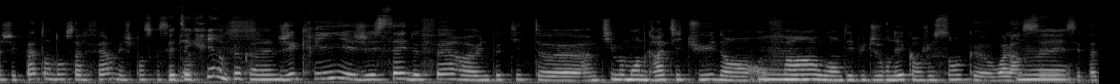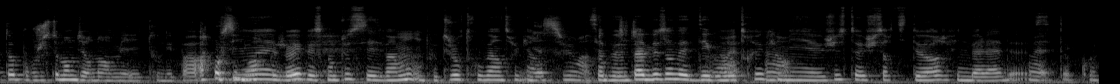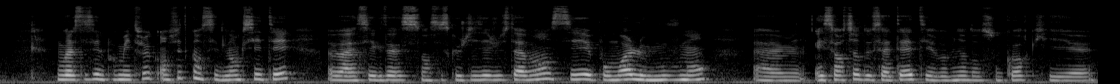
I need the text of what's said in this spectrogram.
j'ai pas tendance à le faire, mais je pense que c'est. Mais t'écris un peu quand même. J'écris et j'essaye de faire euh, une petite, euh, un petit moment de gratitude en, mm. fin ou en début de journée quand je sens que voilà, c'est pas top pour justement me dire non, mais tout n'est pas aussi noir que bah Oui, parce qu'en plus, c'est vraiment, on peut toujours trouver un truc. Hein. Bien sûr. Ça peut pas besoin d'être des gros trucs, mais euh, juste, je suis sortie dehors, j'ai fait une balade, c'est top quoi. Donc voilà, ça c'est le premier truc. Ensuite, quand c'est de l'anxiété, bah, c'est ce que je disais juste avant, c'est pour moi le mouvement. Euh, et sortir de sa tête et revenir dans son corps qui est, euh,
